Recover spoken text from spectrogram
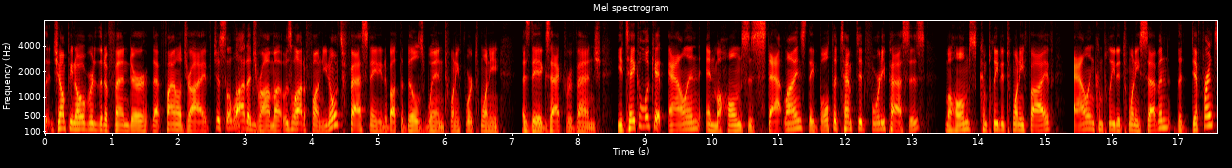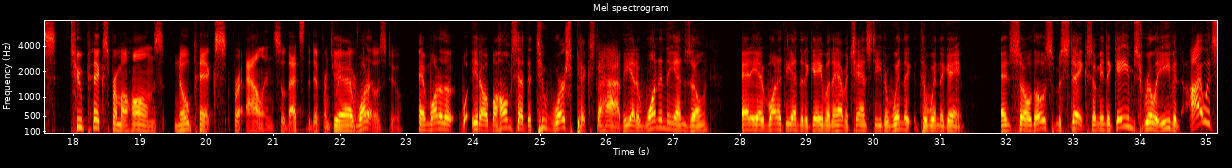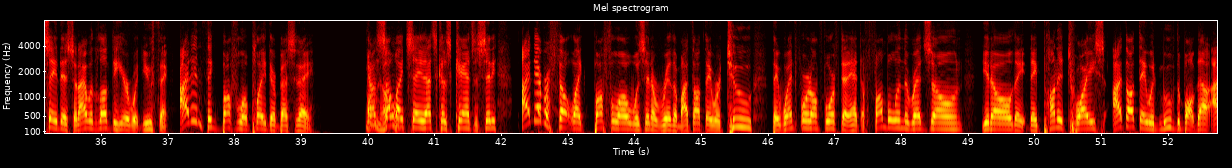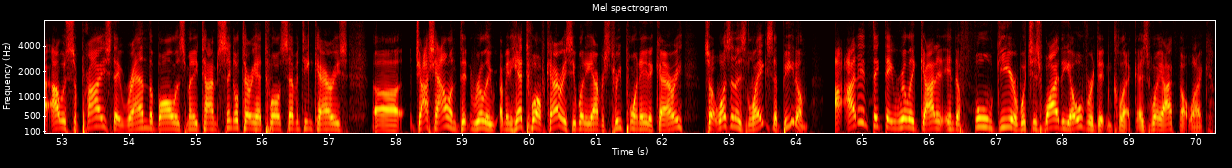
jumping over to the defender, that final drive, just a lot of mm-hmm. drama. It was a lot of fun. You know what's fascinating about the Bills' win 24 20 as they exact revenge? You take a look at Allen and Mahomes' stat lines. They both attempted 40 passes. Mahomes completed 25. Allen completed 27. The difference, two picks for Mahomes, no picks for Allen. So that's the difference right yeah, one, those two. And one of the, you know, Mahomes had the two worst picks to have. He had a one in the end zone, and he had one at the end of the game when they have a chance to either win the to win the game. And so those mistakes, yep. I mean, the game's really even. I would say this, and I would love to hear what you think. I didn't think Buffalo played their best today. Now, oh, no. some might say that's because Kansas City. I never felt like Buffalo was in a rhythm. I thought they were too. They went for it on fourth. They had to fumble in the red zone. You know, they they punted twice. I thought they would move the ball. Now, I, I was surprised they ran the ball as many times. Singletary had 12, 17 carries. Uh, Josh Allen didn't really. I mean, he had 12 carries. He what he averaged 3.8 a carry. So it wasn't his legs that beat him. I, I didn't think they really got it into full gear, which is why the over didn't click, as way I felt like.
